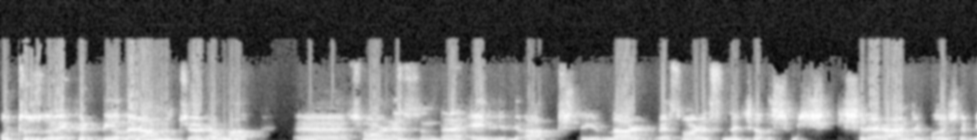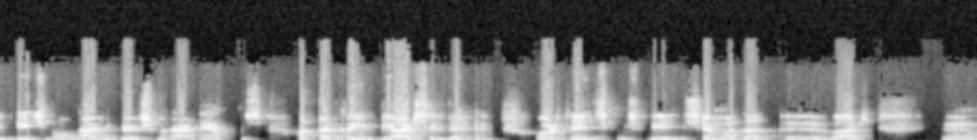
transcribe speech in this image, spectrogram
30'lu ve 40'lı yılları anlatıyor ama e, sonrasında 50'li ve 60'lı yıllar ve sonrasında çalışmış kişilere ancak ulaşabildiği için onlarla görüşmeler de yapmış. Hatta kayıp bir arşiv de ortaya çıkmış bir şema da e, var. E,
